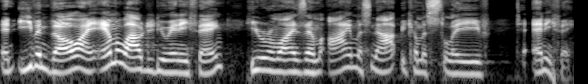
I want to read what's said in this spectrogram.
And even though I am allowed to do anything, he reminds them, I must not become a slave to anything.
